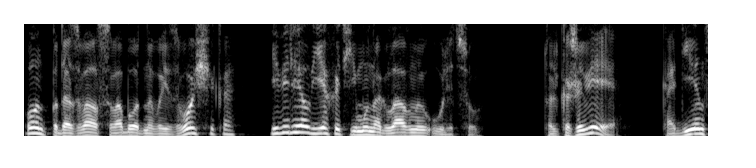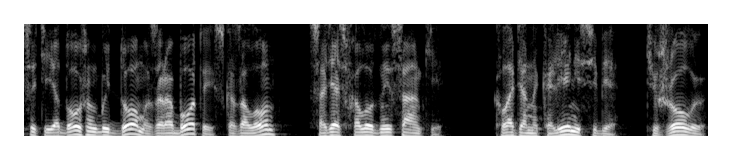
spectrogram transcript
Он подозвал свободного извозчика и велел ехать ему на главную улицу. «Только живее! К одиннадцати я должен быть дома, за работой», — сказал он, садясь в холодные санки, кладя на колени себе тяжелую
